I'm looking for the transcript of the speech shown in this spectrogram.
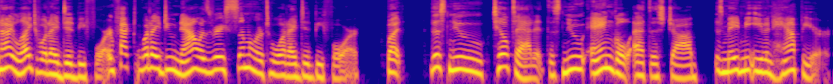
And I liked what I did before. In fact, what I do now is very similar to what I did before. But this new tilt at it, this new angle at this job has made me even happier.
